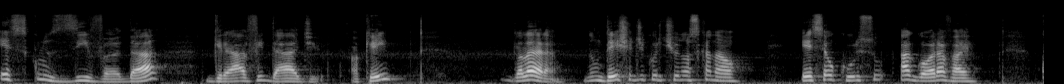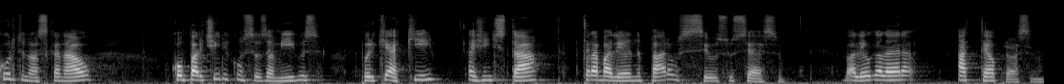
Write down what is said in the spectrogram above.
exclusiva da gravidade, ok? Galera, não deixa de curtir o nosso canal. Esse é o curso Agora Vai. Curta o nosso canal, compartilhe com seus amigos, porque aqui a gente está trabalhando para o seu sucesso. Valeu, galera. Até o próximo.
